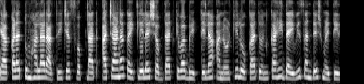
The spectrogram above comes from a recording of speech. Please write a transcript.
या काळात तुम्हाला रात्रीच्या स्वप्नात अचानक ऐकलेल्या शब्दात किंवा भेटलेल्या अनोळखी लोकातून काही दैवी संदेश मिळतील.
